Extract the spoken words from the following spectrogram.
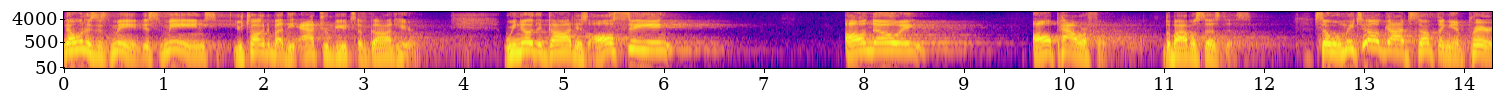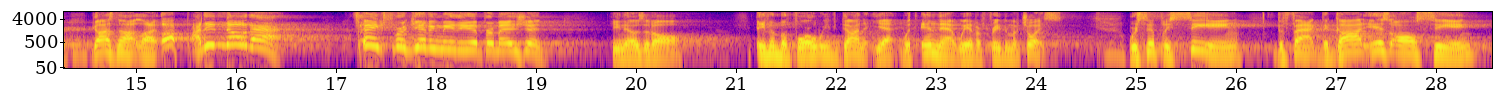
Now, what does this mean? This means you're talking about the attributes of God here. We know that God is all seeing, all knowing, all powerful. The Bible says this. So when we tell God something in prayer, God's not like, oh, I didn't know that. Thanks for giving me the information. He knows it all. Even before we've done it yet, within that, we have a freedom of choice. We're simply seeing the fact that God is all seeing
